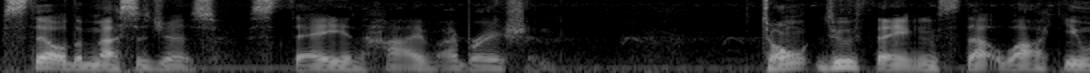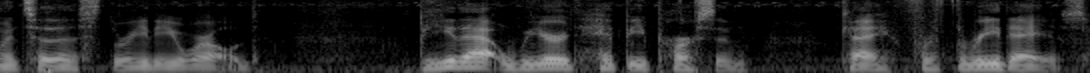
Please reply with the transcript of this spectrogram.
Still, the message is stay in high vibration. Don't do things that lock you into this 3D world. Be that weird hippie person, okay, for three days,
